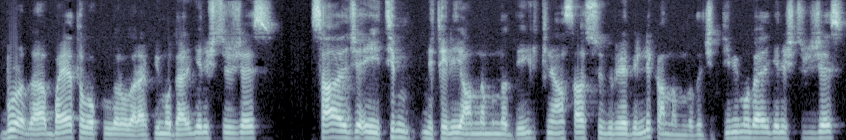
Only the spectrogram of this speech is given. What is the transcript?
burada Bayatov okulları olarak bir model geliştireceğiz. Sadece eğitim niteliği anlamında değil, finansal sürdürülebilirlik anlamında da ciddi bir model geliştireceğiz.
